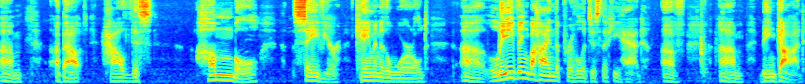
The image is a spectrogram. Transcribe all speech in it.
um, about how this humble Savior came into the world, uh, leaving behind the privileges that he had of um, being God,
